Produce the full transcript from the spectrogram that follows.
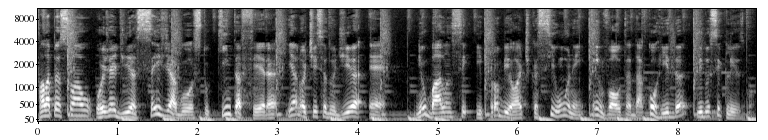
Fala pessoal, hoje é dia 6 de agosto, quinta-feira, e a notícia do dia é: New Balance e probiótica se unem em volta da corrida e do ciclismo.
